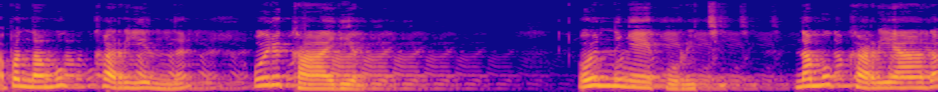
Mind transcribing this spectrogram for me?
അപ്പൊ നമുക്കറിയുന്ന ഒരു കാര്യം ഒന്നിനെ കുറിച്ച് നമുക്കറിയാതെ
